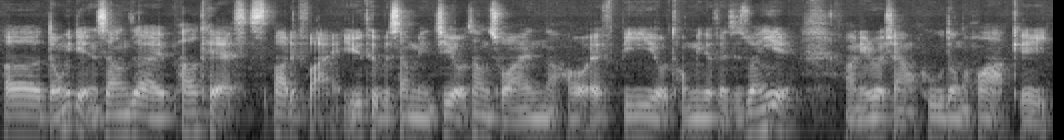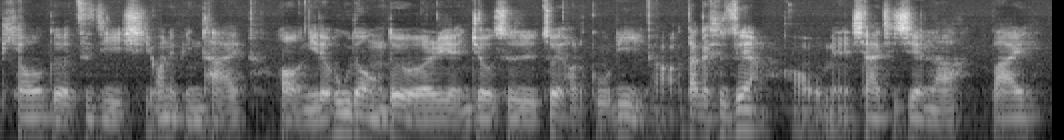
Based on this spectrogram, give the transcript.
呃，懂一点商在 Podcast、Spotify、YouTube 上面皆有上传，然后 FB 有同名的粉丝专业啊。你若想互动的话，可以挑个自己喜欢的平台哦。你的互动对我而言就是最好的鼓励啊，大概是这样。好，我们下期见啦，拜。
